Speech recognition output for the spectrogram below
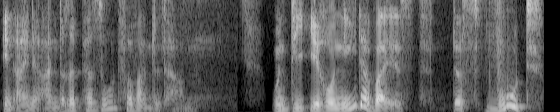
in eine andere Person verwandelt haben. Und die Ironie dabei ist, dass Wut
